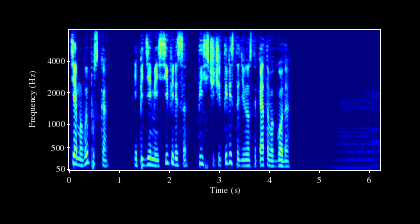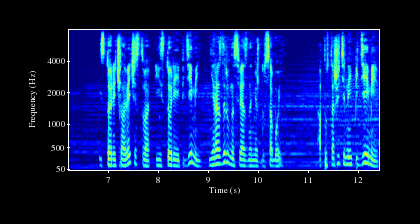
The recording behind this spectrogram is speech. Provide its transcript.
тема выпуска – эпидемия сифилиса 1495 года. История человечества и история эпидемий неразрывно связаны между собой. Опустошительные эпидемии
